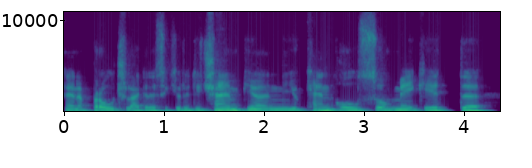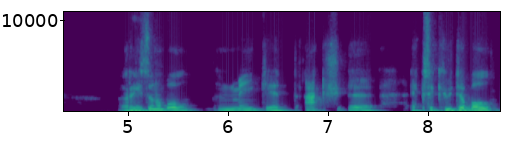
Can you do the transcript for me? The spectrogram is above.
an approach like the security champion, you can also make it reasonable and make it act- uh, executable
